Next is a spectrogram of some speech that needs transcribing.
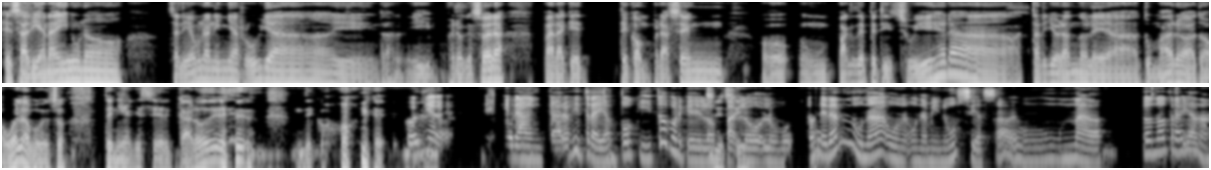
que salían ahí unos salía una niña rubia y tal y pero que eso era para que te comprasen o- un pack de Petit Suisse era estar llorándole a tu madre o a tu abuela porque eso tenía que ser caro de, de cojones Coño, eran caros y traían poquito porque los, Sí, los bolitos eran una, una, una minucia, ¿sabes? Un, un nada. Esto no traía nada.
